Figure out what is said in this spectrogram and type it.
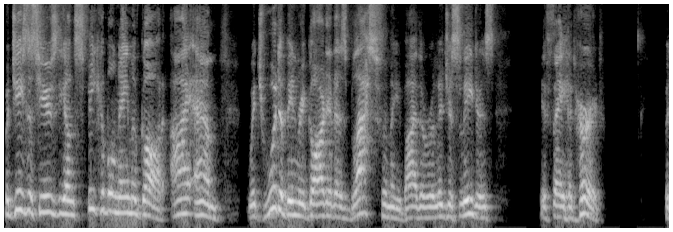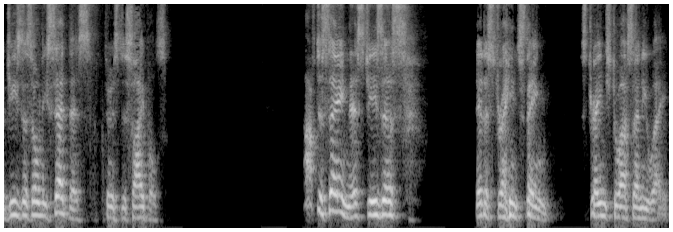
But Jesus used the unspeakable name of God, I am, which would have been regarded as blasphemy by the religious leaders if they had heard. But Jesus only said this to his disciples. After saying this, Jesus did a strange thing, strange to us anyway.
